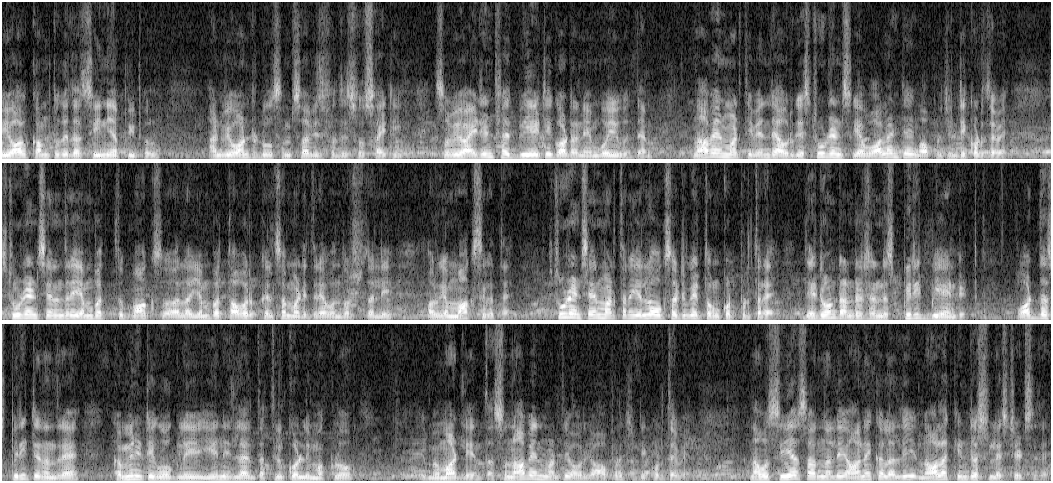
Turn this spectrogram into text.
we all come together senior people and we want to do some service for the society so we identified B I T got on M O U with them ನಾವೇನು ಮಾಡ್ತೀವಿ ಅಂದರೆ ಅವ್ರಿಗೆ ಸ್ಟೂಡೆಂಟ್ಸ್ಗೆ volunteering opportunity ಕೊಡ್ತೇವೆ. Students ಏನಂದರೆ ಎಂಬತ್ತು marks ಅಲ್ಲ ಎಂಬತ್ತು ಅವರ್ ಕೆಲಸ ಮಾಡಿದರೆ ಒಂದು ವರ್ಷದಲ್ಲಿ ಅವ್ರಿಗೆ ಮಾರ್ಕ್ಸ್ ಸಿಗುತ್ತೆ. ಸ್ಟೂಡೆಂಟ್ಸ್ ಏನು ಮಾಡ್ತಾರೆ, ಎಲ್ಲೋ ಹೋಗಿ ಸರ್ಟಿಫಿಕೇಟ್ ತೊಗೊಂಡು ಕೊಟ್ಬಿಡ್ತಾರೆ. They don't understand the spirit behind it what the spirit ಏನಂದರೆ ಕಮ್ಯುನಿಟಿಗೆ ಹೋಗಲಿ, ಏನಿಲ್ಲ ಅಂತ ತಿಳ್ಕೊಳ್ಳಿ ಮಕ್ಕಳು ಮಾಡಲಿ ಅಂತ. ಸೊ ನಾವೇನು ಮಾಡ್ತೀವಿ, ಅವ್ರಿಗೆ ಆಪರ್ಚುನಿಟಿ ಕೊಡ್ತೇವೆ. ನಾವು ಸಿ ಎಸ್ ಆರ್ನಲ್ಲಿ ಆನೇಕಲಲ್ಲಿ ನಾಲ್ಕು ಇಂಡಸ್ಟ್ರಿಯಲ್ ಎಸ್ಟೇಟ್ಸ್ ಇದೆ.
